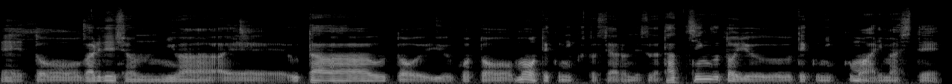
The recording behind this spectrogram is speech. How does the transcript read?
えっ、ー、と、バリデーションには、えー、歌うということもテクニックとしてあるんですが、タッチングというテクニックもありまして、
